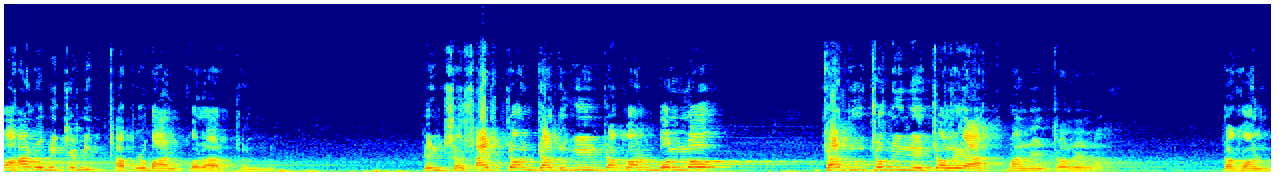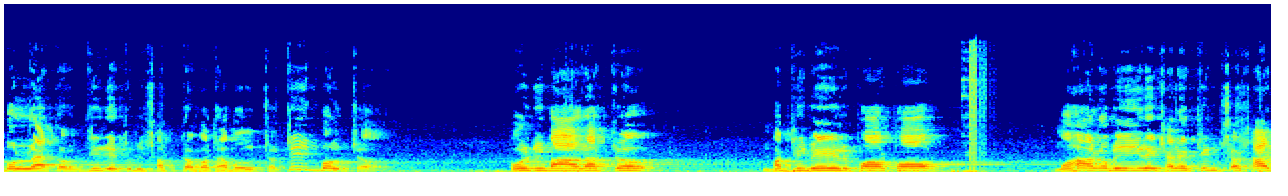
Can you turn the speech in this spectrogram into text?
মহানবীকে মিথ্যা প্রমাণ করার জন্য। তিনশো ষাট জন জাদুগির যখন বলল জাদু জমিনে চলে, আসমানে চলে না। তখন বলল, এত দিনে তুমি সত্য কথা বলছো, ঠিক বলছো। পূর্ণিমা রাত্র, মাগরিবের পর পর মহানবীর এখানে তিনশো ষাট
